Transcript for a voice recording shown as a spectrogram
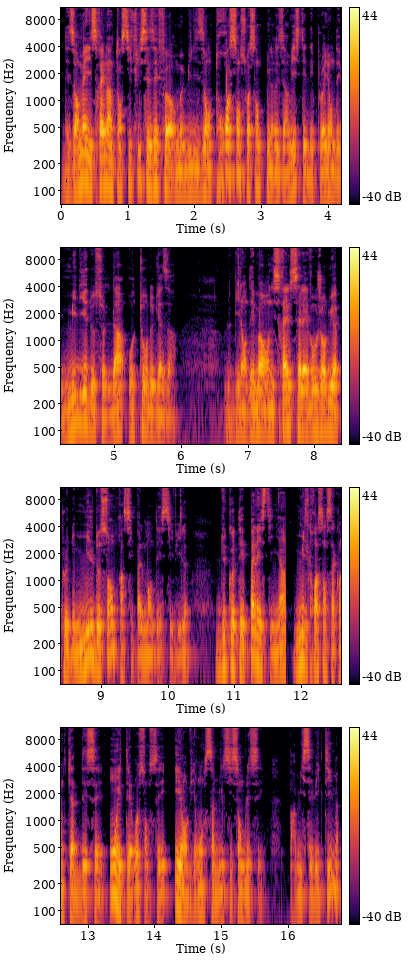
Désormais, Israël intensifie ses efforts, mobilisant 360 000 réservistes et déployant des milliers de soldats autour de Gaza. Le bilan des morts en Israël s'élève aujourd'hui à plus de 1200, principalement des civils. Du côté palestinien, 1354 décès ont été recensés et environ 5600 blessés. Parmi ces victimes,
